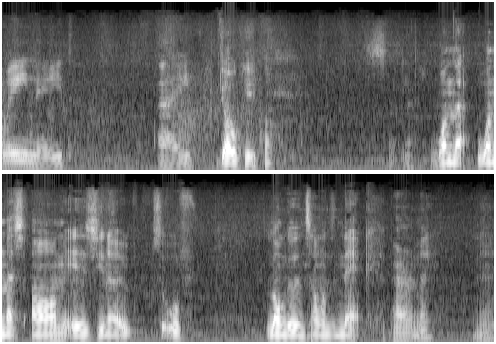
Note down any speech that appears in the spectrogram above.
We need a Goalkeeper, one that one that's arm is you know sort of longer than someone's neck apparently. Know,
